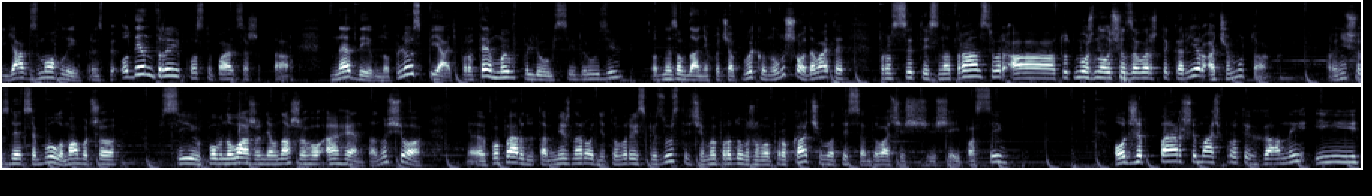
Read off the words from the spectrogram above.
як змогли, в принципі. 1-3 поступається Шахтар. Не дивно. Плюс 5. Проте ми в плюсі, друзі. Одне завдання хоча б виконали. Що, давайте проситись на трансфер. А тут можна лише завершити кар'єру. А чому так? Раніше, здається, було. Мабуть, що всі вповноваження в нашого агента. Ну що, е, попереду там міжнародні товариські зустрічі. Ми продовжимо прокачуватися. Давайте ще, ще й паси. Отже, перший матч проти Гани і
